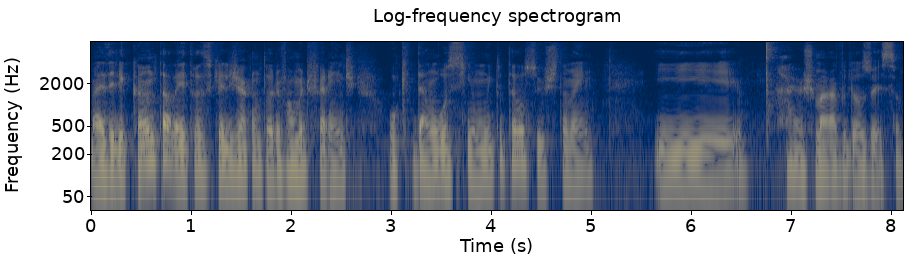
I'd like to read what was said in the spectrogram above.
mas ele canta letras que ele já cantou de forma diferente, o que dá um gostinho muito Taylor Swift também. E ai, eu acho maravilhoso isso.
